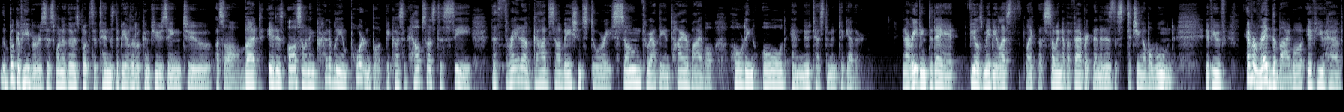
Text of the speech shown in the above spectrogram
The book of Hebrews is one of those books that tends to be a little confusing to us all, but it is also an incredibly important book because it helps us to see the thread of God's salvation story sewn throughout the entire Bible, holding Old and New Testament together. In our reading today, it feels maybe less like the sewing of a fabric than it is the stitching of a wound. If you've ever read the Bible, if you have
